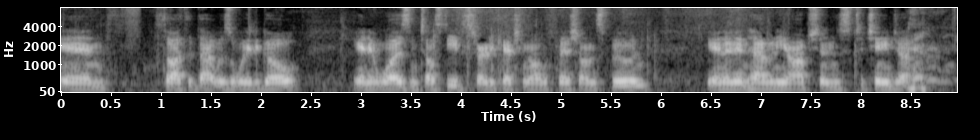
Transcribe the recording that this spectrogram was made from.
and thought that that was the way to go. And it was until Steve started catching all the fish on the spoon, and I didn't have any options to change up.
